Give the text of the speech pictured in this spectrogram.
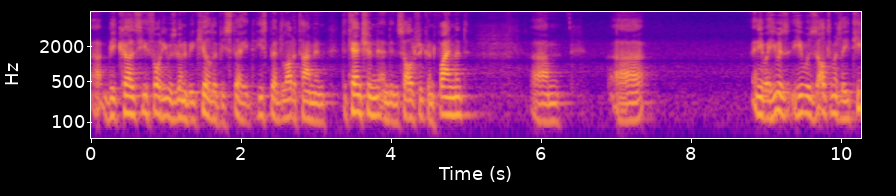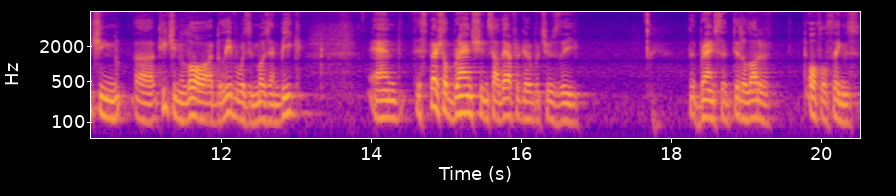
uh, because he thought he was going to be killed if he stayed. He spent a lot of time in detention and in solitary confinement. Um, uh, anyway, he was, he was ultimately teaching, teaching law, I believe it was in Mozambique. And the special branch in South Africa, which was the the branch that did a lot of awful things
